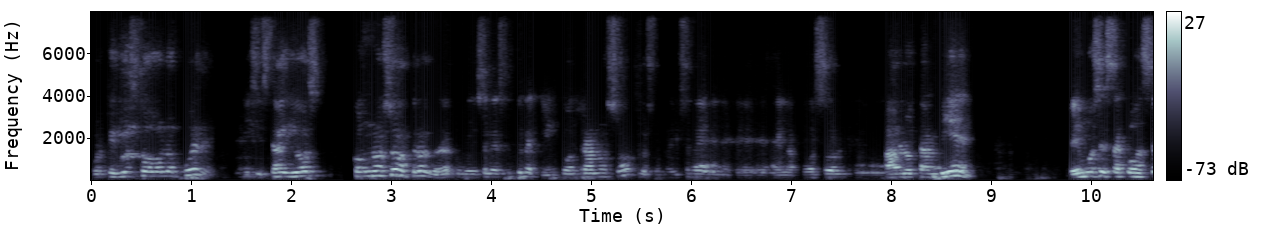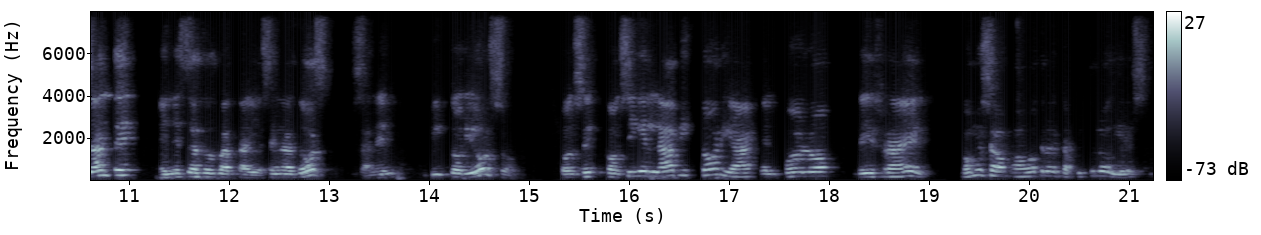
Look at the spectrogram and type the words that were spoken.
porque Dios todo lo puede. Y si está Dios con nosotros, ¿verdad? Como dice la escritura, ¿quién contra nosotros? Como dice el, apóstol Pablo también. Vemos esa constante en estas dos batallas. En las dos salen victorioso. Consiguen la victoria el pueblo de Israel. Vamos a, a del capítulo 10.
